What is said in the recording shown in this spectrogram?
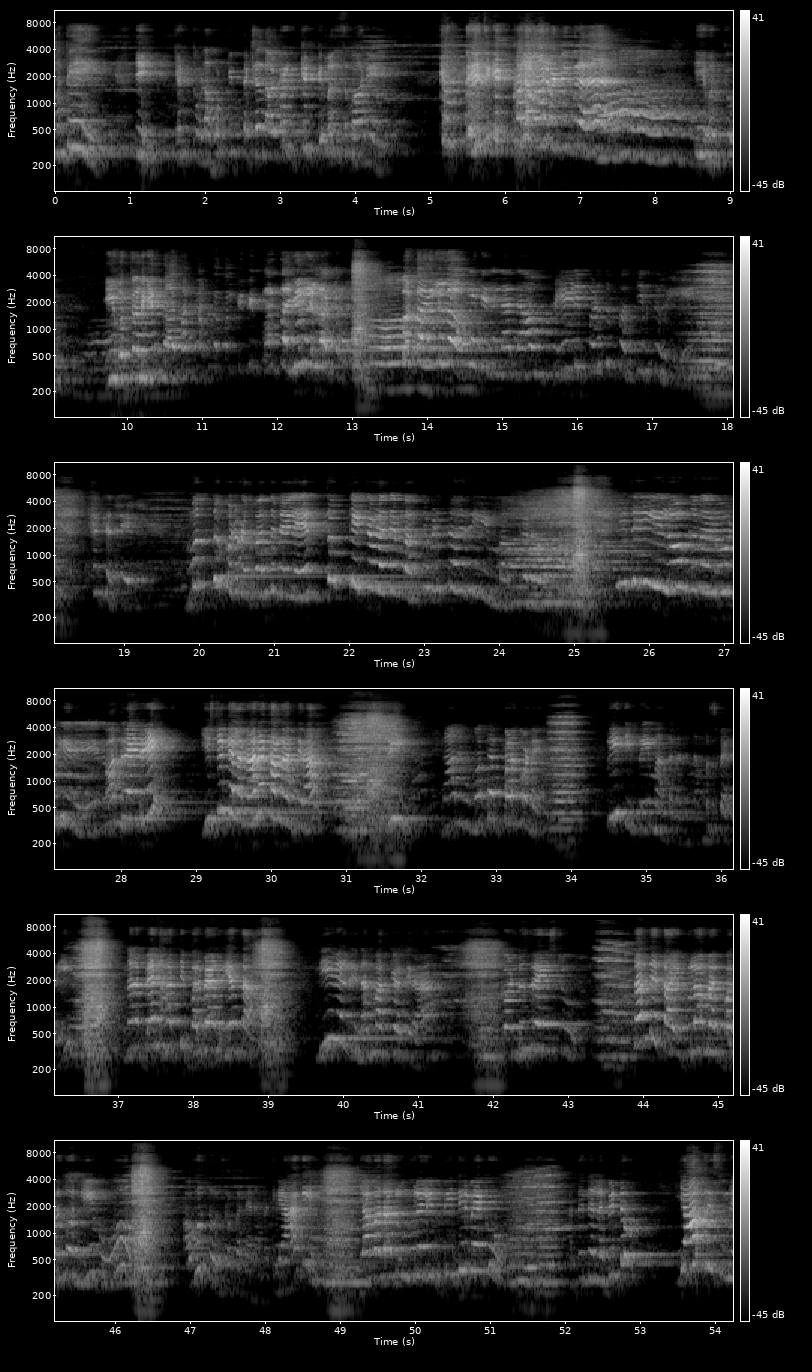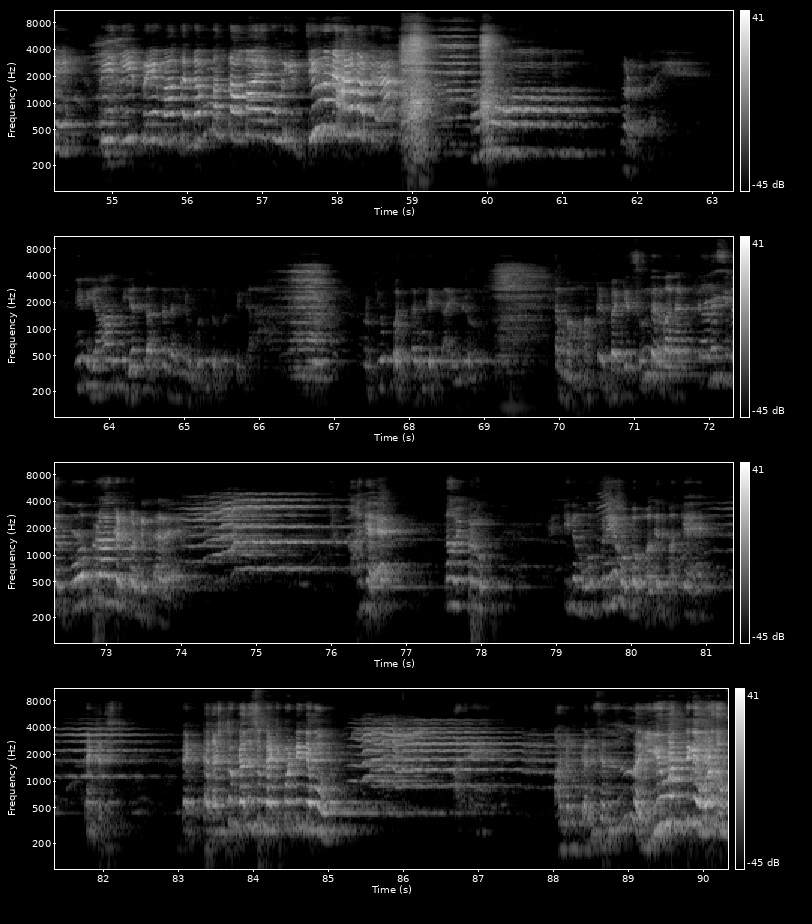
ಸುಮತಿ ಈ ಕೆಟ್ಟುಳ ಹುಟ್ಟಿದ ತಕ್ಷಣ ನಾವಿಬ್ರು ಕೆಟ್ಟ ಮನಸ್ಸು ಮಾಡಿ ಕತ್ತೇಜಿಗೆ ಕೊಲೆ ಮಾಡಿಬಿಟ್ಟಿದ್ರೆ ಇವತ್ತು ಇವತ್ತು ಈ ಹೊತ್ತು ನಮಗೆ ಇಂತಹ ಇರಲಿಲ್ಲ ನಾವು ಬೇಡಿ ಮುತ್ತು ಕೊಡೋಣ ಬಂದ ಮೇಲೆ ತುತ್ತಿಟ್ಟವಳನ್ನೇ ಬಂದು ಬಿಡ ದುರ್ಗತಿಗೆ ಆಗಿ ಯಾವಾಗಾದ್ರೂ ಮೂಲಲ್ಲಿ ಬಿದ್ದಿರ್ಬೇಕು. ಅದನ್ನೆಲ್ಲ ಬಿಟ್ಟು ಯಾಕ್ರಿ ಸುಮ್ಮನೆ ಪ್ರೀತಿ, ಪ್ರೇಮ ಅಂತ ನಮ್ಮಂತ ಅಮಾಯಕ ಹುಡುಗಿ ಜೀವನನೇ ಹಾಳು ಮಾಡ್ತೀರಾ? ನೋಡುವ ತಾಯಿ ನೀನು ಯಾರು ಎತ್ತ ಅಂತ ನನಗೆ ಒಂದು ಗೊತ್ತಿಲ್ಲ. ಪ್ರತಿಯೊಬ್ಬ ತಂದೆ ತಾಯಿದ್ರು ತಮ್ಮ ಮಕ್ಕಳ ಬಗ್ಗೆ ಸುಂದರವಾದ ಕನಸಿನ ಗೋಪುರ ಕಟ್ಕೊಂಡಿರ್ತಾರೆ. ಹಾಗೆ ನಾವಿಬ್ಬರು ಈ ನಮ್ಮ ಒಬ್ಬನೇ ಒಬ್ಬ ಮಗನ ಬಗ್ಗೆ ಬೆಟ್ಟದಷ್ಟು ಬೆಟ್ಟದಷ್ಟು ಕನಸು ಕಟ್ಟಿಕೊಂಡಿದ್ದೆವು. ಆ ನಮ್ಮ ಕನಸೆಲ್ಲ ಇವತ್ತಿಗೆ ಹೊಡೆದು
